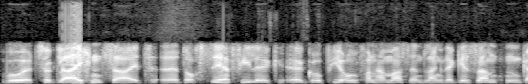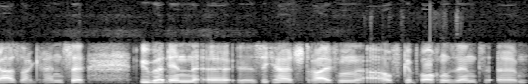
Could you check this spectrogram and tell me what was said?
wo zur gleichen Zeit äh, doch sehr viele äh, Gruppierungen von Hamas entlang der gesamten Gaza-Grenze über den äh, Sicherheitsstreifen aufgebrochen sind ähm,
